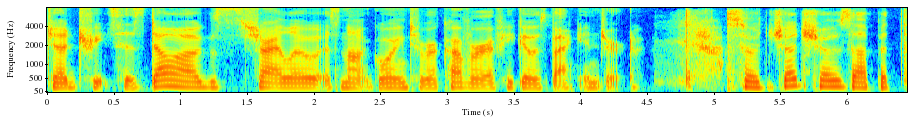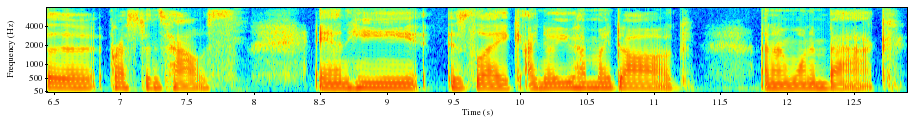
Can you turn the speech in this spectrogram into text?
Judd treats his dogs, Shiloh is not going to recover if he goes back injured. So Judd shows up at the Preston's house and he is like, I know you have my dog and I want him back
